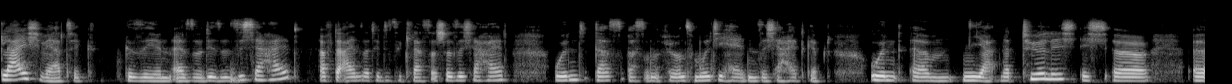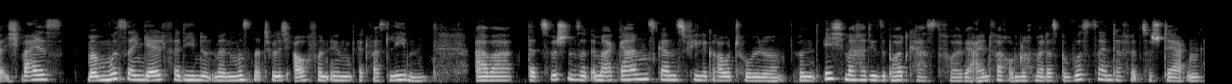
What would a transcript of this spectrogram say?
gleichwertig gesehen. Also diese Sicherheit, auf der einen Seite diese klassische Sicherheit und das, was für uns Multihelden Sicherheit gibt. Und ähm, ja, natürlich, ich äh, äh, ich weiß, man muss sein Geld verdienen und man muss natürlich auch von irgendetwas leben. Aber dazwischen sind immer ganz, ganz viele Grautöne. Und ich mache diese Podcast-Folge einfach, um nochmal das Bewusstsein dafür zu stärken,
